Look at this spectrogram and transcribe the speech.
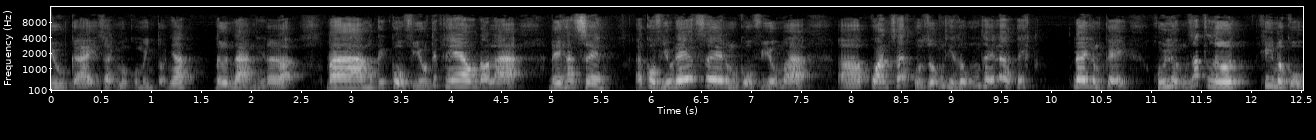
ưu cái danh mục của mình tốt nhất. Đơn giản như thế vậy và một cái cổ phiếu tiếp theo đó là DHC à, ờ, cổ phiếu DHC là một cổ phiếu mà à, quan sát của Dũng thì Dũng thấy là cái đây là một cái khối lượng rất lớn. Khi mà cổ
